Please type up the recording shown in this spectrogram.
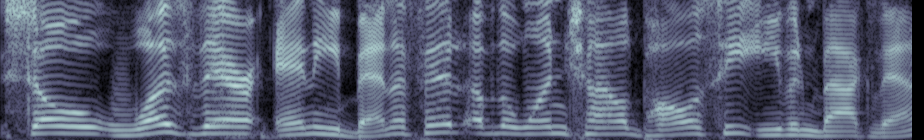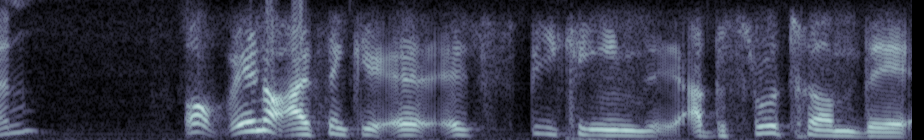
So, was there any benefit of the one-child policy even back then? Oh, you know, I think uh, speaking in absolute term, they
